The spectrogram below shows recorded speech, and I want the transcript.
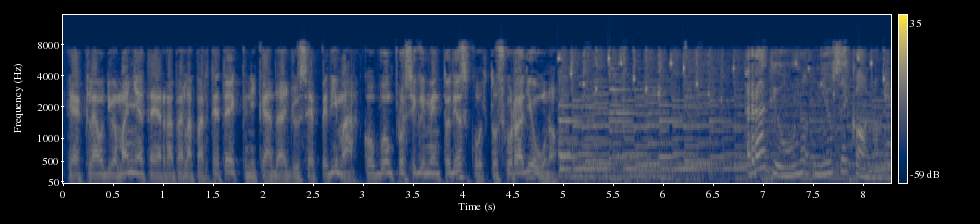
e a Claudio Magnaterra per la parte tecnica. Da Giuseppe Di Marco buon proseguimento di ascolto su Radio 1 Radio 1 News Economy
